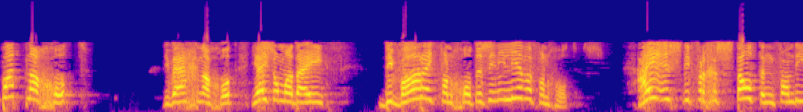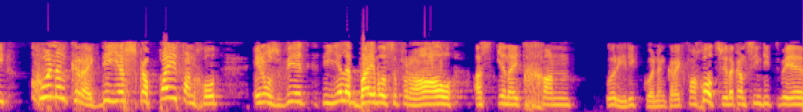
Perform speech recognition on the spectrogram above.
pad na God, die weg na God, juis omdat hy die waarheid van God is en die lewe van God is. Hy is die vergestalting van die koninkryk, die heerskappy van God en ons weet die hele Bybelse verhaal as eenheid gaan oor hierdie koninkryk van God. So jy kan sien die twee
